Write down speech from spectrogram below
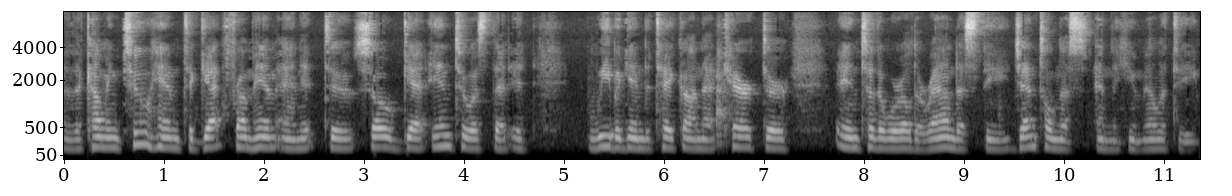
The coming to him to get from him and it to so get into us that it we begin to take on that character into the world around us, the gentleness and the humility.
